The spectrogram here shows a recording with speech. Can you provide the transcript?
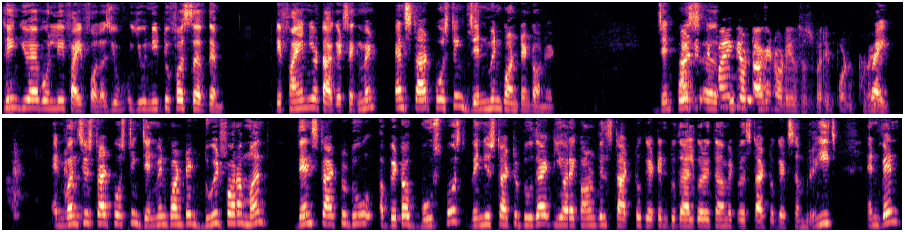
Think you have only five followers. You you need to first serve them. Define your target segment and start posting genuine content on it. Gen post uh, your target audience is very important, right? right. And once you start posting genuine content do it for a month then start to do a bit of boost post. When you start to do that your account will start to get into the algorithm. It will start to get some reach. And when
